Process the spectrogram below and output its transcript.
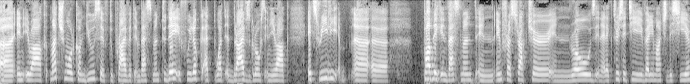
Uh, in Iraq, much more conducive to private investment. Today, if we look at what drives growth in Iraq, it's really uh, uh, public investment in infrastructure, in roads, in electricity, very much this year.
